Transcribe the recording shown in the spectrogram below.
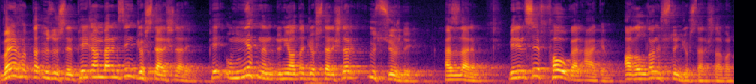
və yaxud da üzr istəyirəm, Peyğəmbərimizin göstərişləri. Ümumiyyətlə dünyada göstərişlər üç cürdür, əzizlərim. Birincisi fəvqəl aqil, ağıldan üstün göstərişlər var.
